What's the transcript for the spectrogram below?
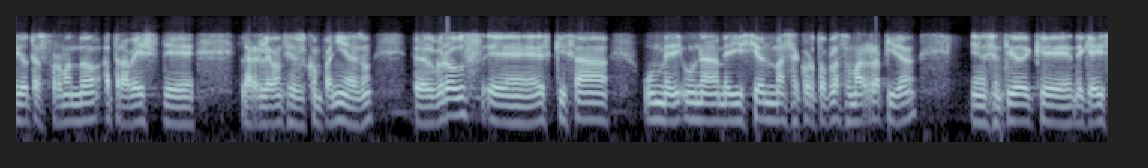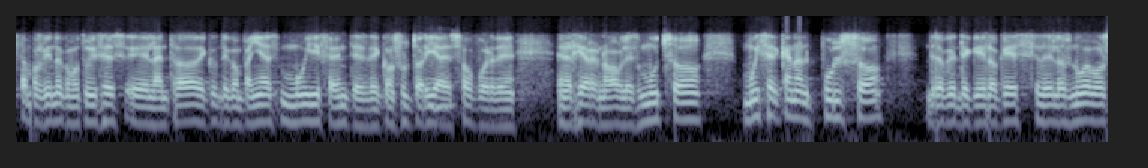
ido transformando a través de la relevancia de sus compañías, ¿no? Pero el growth eh, es quizá un una medición más a corto plazo, más rápida, en el sentido de que, de que ahí estamos viendo, como tú dices, eh, la entrada de, de compañías muy diferentes, de consultoría, de software, de energías renovables, mucho, muy cercana al pulso de lo que, de que, lo que es de los nuevos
